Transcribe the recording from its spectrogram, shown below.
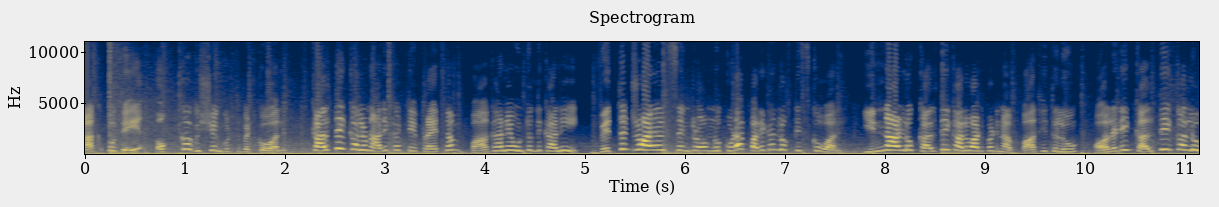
కాకపోతే ఒక్క విషయం గుర్తుపెట్టుకోవాలి. కల్తీ కళ్ళను అరికట్టే ప్రయత్నం బాగానే ఉంటుంది కానీ విత్ డ్రాయల్ సిండ్రోమ్ను కూడా పరిగణలోకి తీసుకోవాలి. ఇన్నాళ్ళు కల్తీకి అలవాటు పడిన బాధితులు ఆల్రెడీ కల్తీ కళ్ళు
